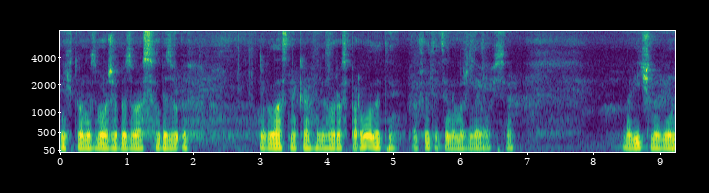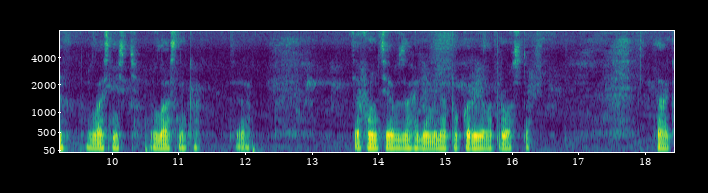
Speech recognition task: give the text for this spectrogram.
ніхто не зможе без вас, без власника його розпаролити. Прошити це неможливо все. Навічно він власність власника. Це, ця функція взагалі мене покорила просто. Так.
